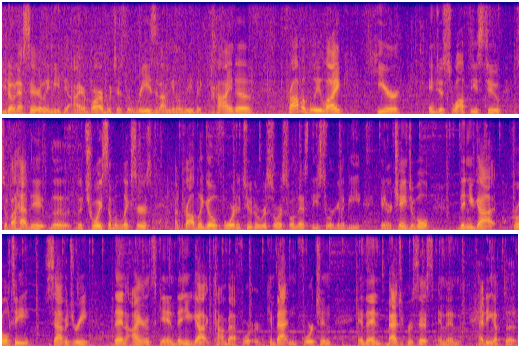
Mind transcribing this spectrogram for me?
you don't necessarily need the Iron Barb, which is the reason I'm going to leave it kind of probably like here and just swap these two. So if I had the, the, the choice of elixirs, I'd probably go Fortitude or Resourcefulness. These two are going to be interchangeable. Then you got Cruelty, Savagery, then Iron Skin, then you got Combat for Combatant Fortune, and then Magic Resist, and then heading up the,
